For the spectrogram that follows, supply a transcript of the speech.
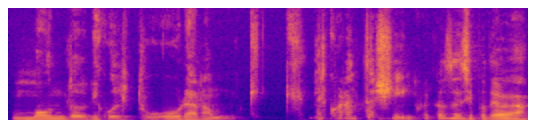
un mondo di cultura. no? Che- che- Nel 45 cosa si poteva,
